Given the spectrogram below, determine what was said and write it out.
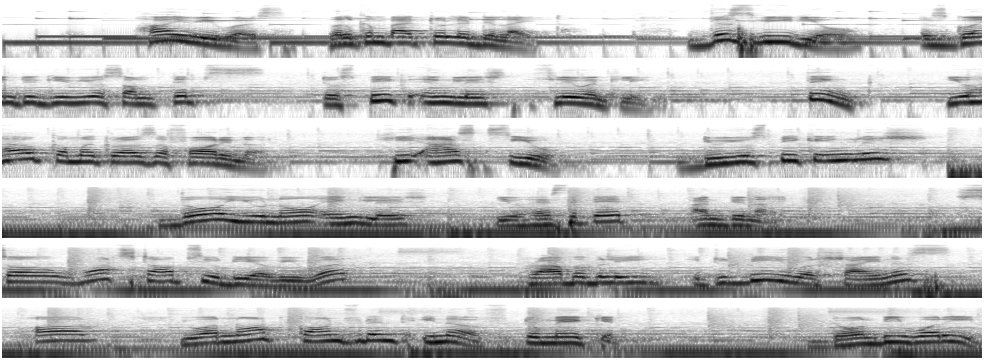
Hi viewers, welcome back to Little Light. This video is going to give you some tips to speak English fluently. Think you have come across a foreigner. He asks you, Do you speak English? Though you know English, you hesitate and deny. So, what stops you, dear viewer? Probably it would be your shyness or you are not confident enough to make it. Don't be worried.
